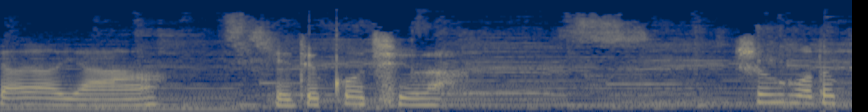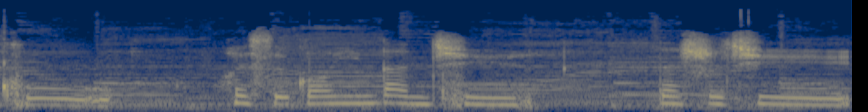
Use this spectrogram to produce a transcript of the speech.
咬咬牙也就过去了。生活的苦会随光阴淡去，但失去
